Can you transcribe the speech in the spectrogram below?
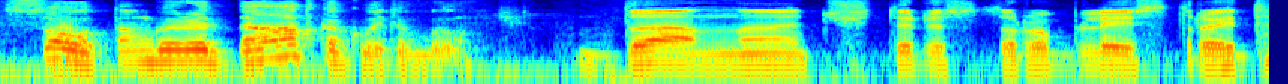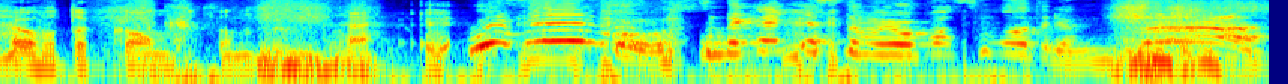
Сол, там, говорят, донат какой-то был. Да, на 400 рублей Straight Outta Compton. Наконец-то мы его посмотрим. Да!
